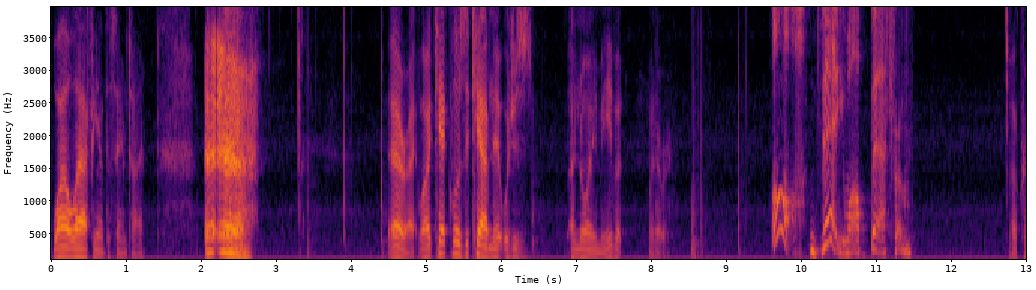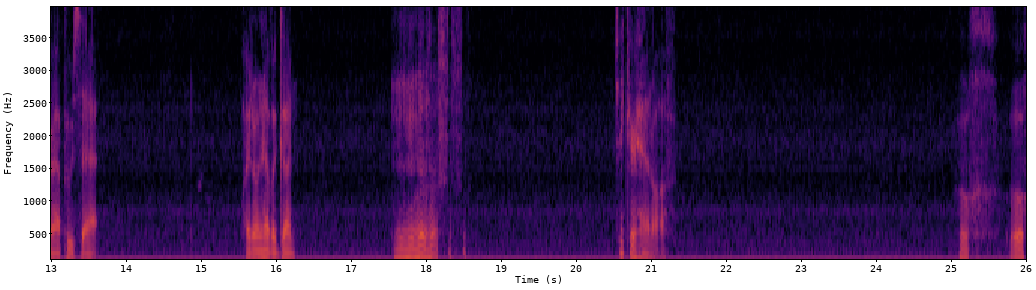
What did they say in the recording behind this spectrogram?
while laughing at the same time. Alright, well, I can't close the cabinet, which is annoying me, but whatever. Oh, there you are, Bertram. Oh crap, who's that? I don't have a gun. Take your hat off. Ugh, ugh,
